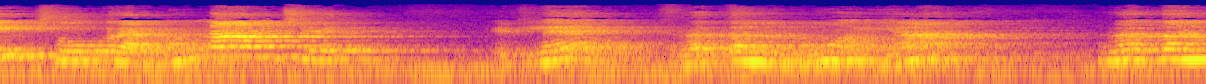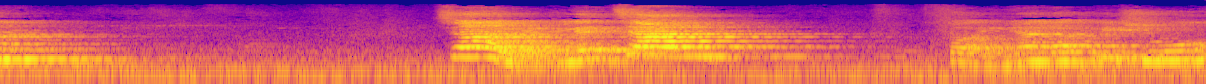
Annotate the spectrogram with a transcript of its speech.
એ છોકરાનું નામ છે. એટલે રતનનું અહીંયા રતન. ચાલ, એટલે ચાલ. તો અહીંયા લખીશું.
